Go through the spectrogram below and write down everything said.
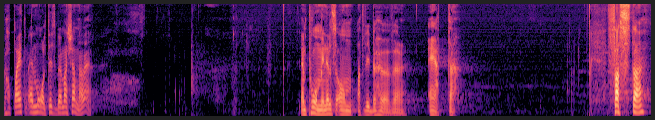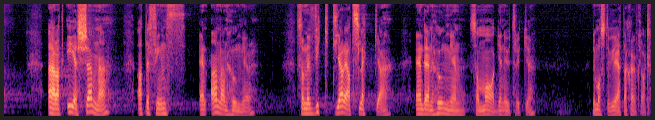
hoppa ett, en måltid så börjar man känna det. En påminnelse om att vi behöver äta. Fasta är att erkänna att det finns en annan hunger som är viktigare att släcka än den hungern som magen uttrycker. Nu måste vi ju äta självklart,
